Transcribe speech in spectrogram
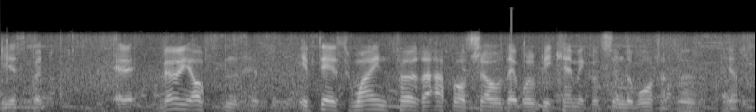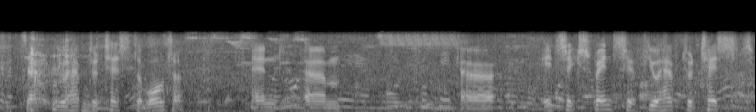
Yes, but uh, very often, if there's wine further up or so, there will be chemicals in the water. Yeah. So you have to test the water, and um, uh, it's expensive. You have to test.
